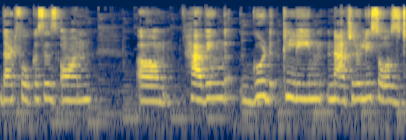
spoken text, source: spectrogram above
that focuses on um, having good, clean, naturally sourced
